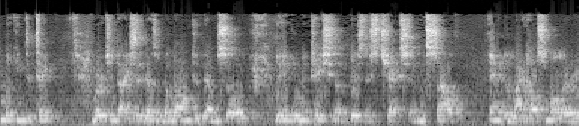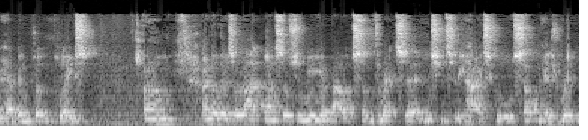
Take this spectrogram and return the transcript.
looking to take merchandise that doesn't belong to them. So the implementation of business checks in the south and the Lighthouse Mall area have been put in place. Um, I know there's a lot on social media about some threats at Michigan City High School. Someone has written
